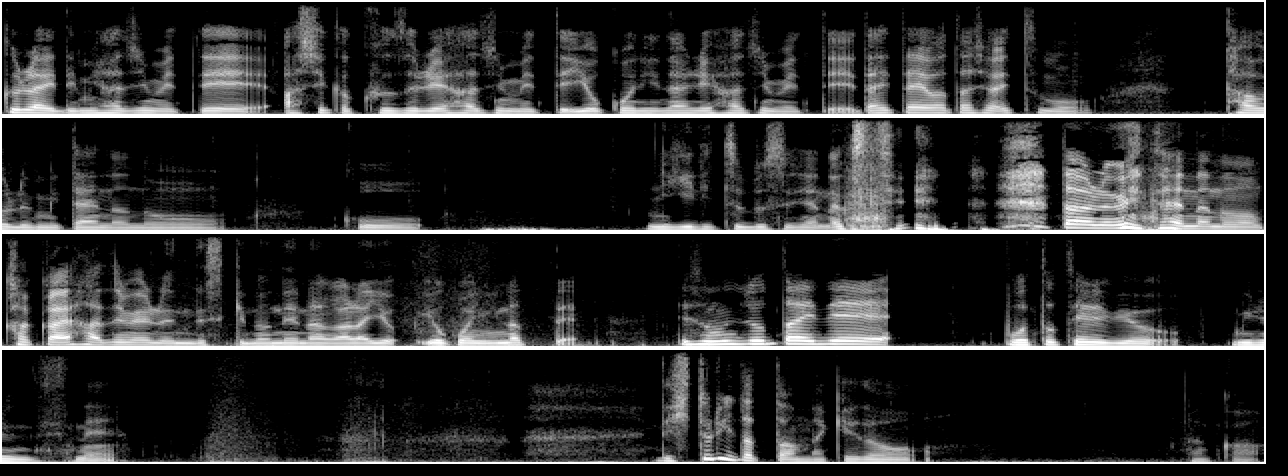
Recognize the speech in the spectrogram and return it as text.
ぐらいで見始めて、足が崩れ始めて、横になり始めて、だいたい私はいつもタオルみたいなのを、こう、握りつぶすじゃなくて タオルみたいなのを抱え始めるんですけど、寝ながら横になって。で、その状態で、ぼーっとテレビを見るんですね。で、一人だったんだけど、なんか、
